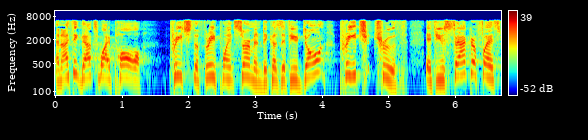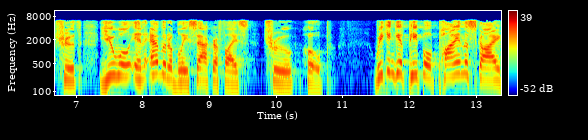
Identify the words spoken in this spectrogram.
And I think that's why Paul preached the three point sermon because if you don't preach truth, if you sacrifice truth, you will inevitably sacrifice true hope. We can give people pie in the sky,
